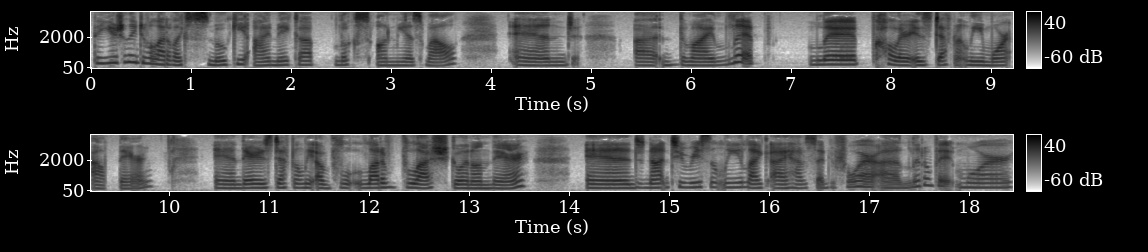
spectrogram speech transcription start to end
they usually do a lot of like smoky eye makeup looks on me as well, and uh, the, my lip lip color is definitely more out there, and there's definitely a bl- lot of blush going on there, and not too recently, like I have said before, a little bit more.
